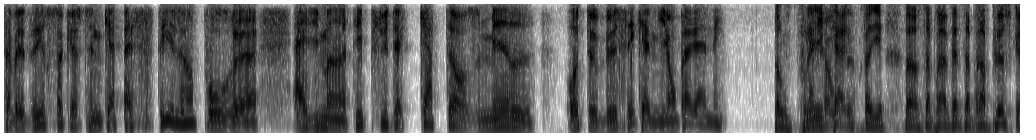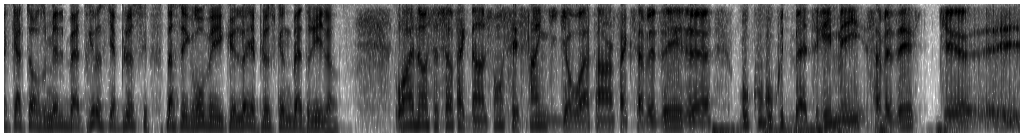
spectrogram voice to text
ça veut dire ça que c'est une capacité là pour euh, alimenter plus de 14 000 autobus et camions par année. Donc, vous pourriez, ça prend, en fait, ça prend plus que 14 000 batteries parce qu'il y a plus, dans ces gros véhicules-là, il y a plus qu'une batterie, là. Ouais, non, c'est ça. Fait que dans le fond, c'est 5 gigawattheures. Fait que ça veut dire euh, beaucoup, beaucoup de batteries, mais ça veut dire que euh,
